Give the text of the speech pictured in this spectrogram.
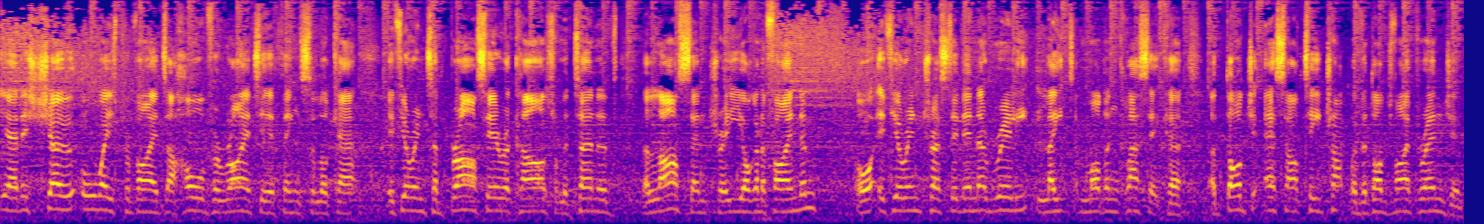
Yeah, this show always provides a whole variety of things to look at. If you're into brass era cars from the turn of the last century, you're going to find them. Or if you're interested in a really late modern classic, a, a Dodge SRT truck with a Dodge Viper engine,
